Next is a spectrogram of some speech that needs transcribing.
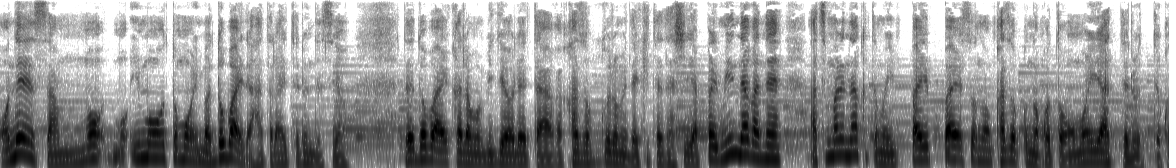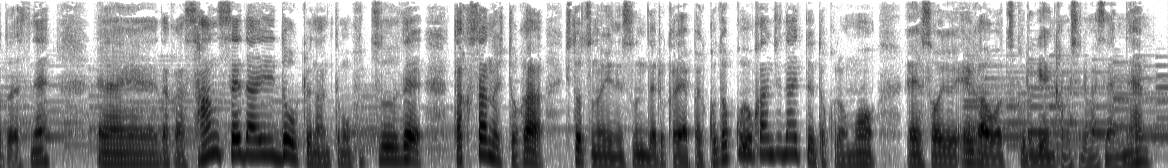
お姉さんも妹も今ドバイで働いてるんですよ。でドバイからもビデオレターが家族ぐるみで来てたしやっぱりみんながね集まれなくてもいっぱいいっぱいその家族のことを思いやってるってことですね。えー、だから3世代同居なんてもう普通でたくさんの人が一つの家に住んでるからやっぱり孤独を感じないっていうところも、えー、そういう笑顔を作る原因かもしれませんね。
